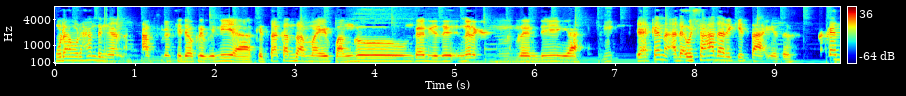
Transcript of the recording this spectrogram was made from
Mudah-mudahan dengan upload video klip ini ya kita kan samai panggung kan gitu, bener kan? branding ya. Hmm. Ya kan ada usaha dari kita gitu. Kan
